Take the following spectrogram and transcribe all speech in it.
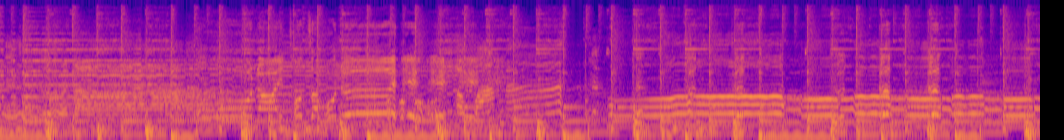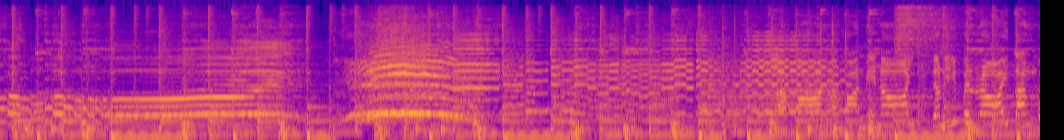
เนื้อนาโอ้นายทศพลเอ้ยเอาฟัง ดี๋ยวนี้เป็นร้อยตั้งว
